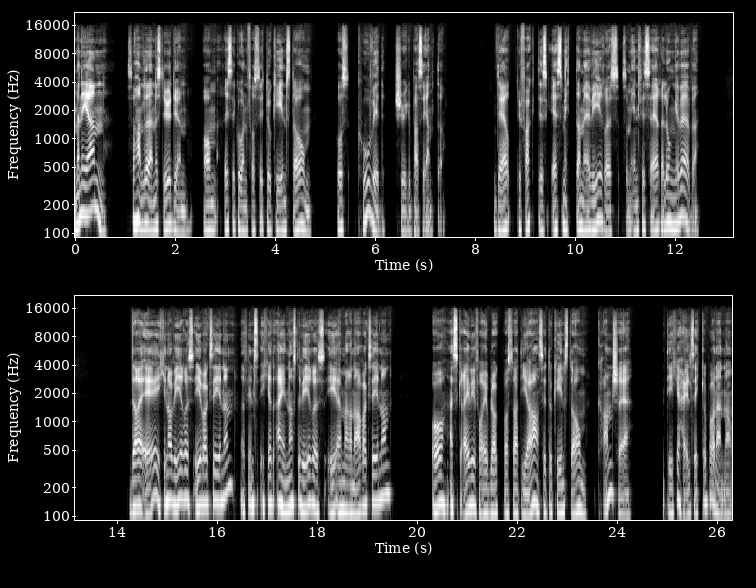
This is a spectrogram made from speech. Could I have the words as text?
Men igjen så handler denne studien om risikoen for cytokinstorm hos covid-syke pasienter der du faktisk er smitta med virus som infiserer lungevevet. Det er ikke noe virus i vaksinen, det finnes ikke et eneste virus i mRNA-vaksinene, og jeg skrev i forrige bloggpost at ja, cytokinstorm kan skje. De er ikke helt sikre på det ennå,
